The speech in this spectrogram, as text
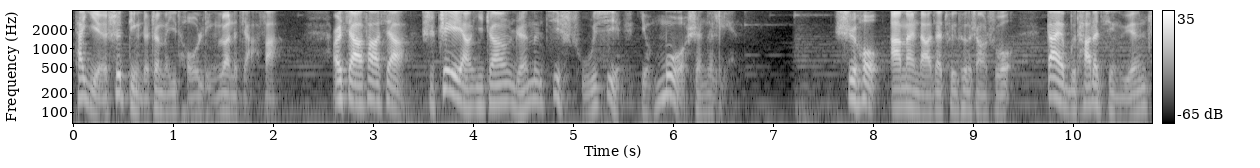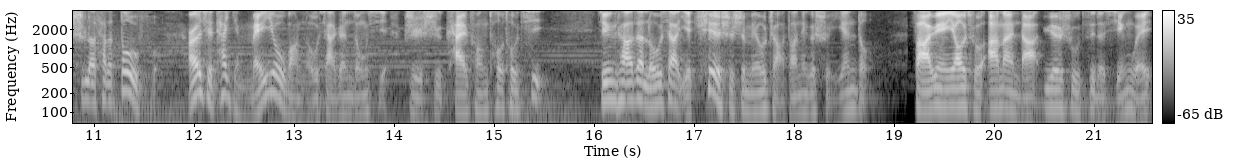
他也是顶着这么一头凌乱的假发，而假发下是这样一张人们既熟悉又陌生的脸。事后，阿曼达在推特上说，逮捕他的警员吃了他的豆腐，而且他也没有往楼下扔东西，只是开窗透透气。警察在楼下也确实是没有找到那个水烟斗。法院要求阿曼达约束自己的行为，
